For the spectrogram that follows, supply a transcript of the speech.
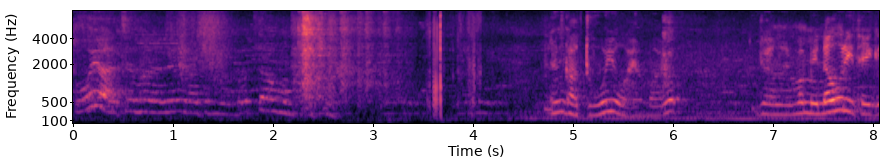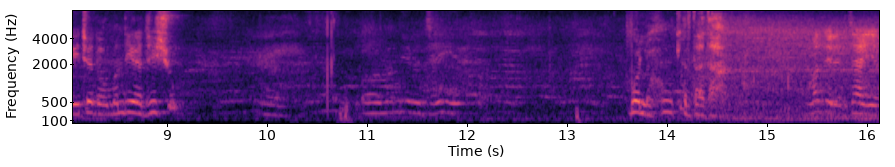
ધોયો છે મને લેંગા તમને બતાવું છું લેંગા ધોયો હે મારો જો મમ્મી નવરી થઈ ગઈ છે તો મંદિરે જઈશું હવે મંદિરે જઈએ બોલો શું કહેતા હતા મંદિરે જઈએ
